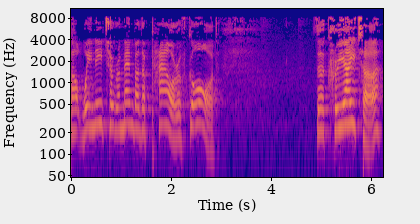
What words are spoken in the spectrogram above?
But we need to remember the power of God. The Creator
